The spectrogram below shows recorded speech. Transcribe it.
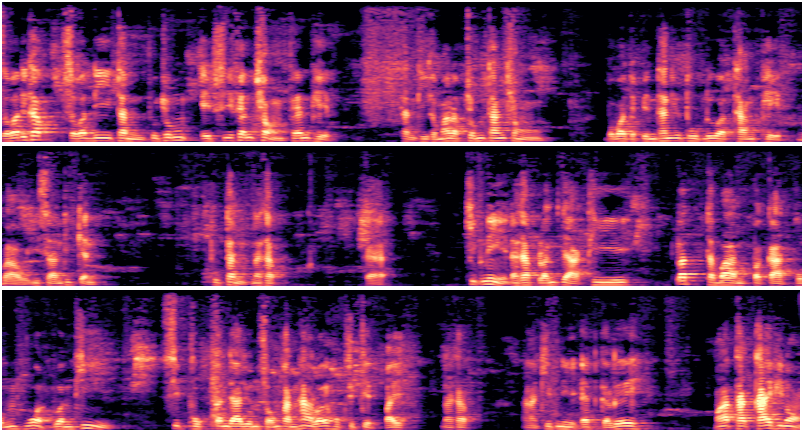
สวัสดีครับ สวัสดีท่านผู้ชม FC แฟนช่องแฟนเพจท่านที่เข้ามารับชมทางช่องบ่ว่าจะเป็นทาง YouTube หรือว่าทางเพจบ่าวอีสานที่แก่นทุกท่านนะครับก็คลิปนี้นะครับ หลังจากที่รัฐบาลประกาศผลงวดวันที่ 16 กันยายน 2567 ไปนะครับอ่าคลิปนี้แอดก็เลย มาทักทายพี่น้อง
